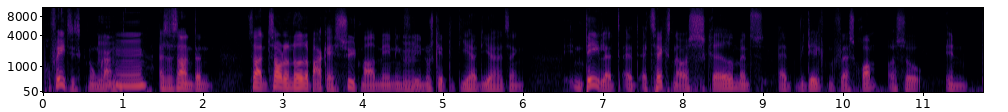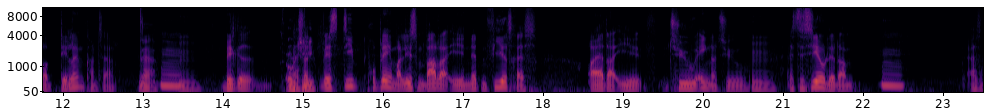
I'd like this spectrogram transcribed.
profetisk nogle Mm. gange. Mm. Altså sådan, den, sådan, så var der noget, der bare gav sygt meget mening, fordi Mm. nu skete der de her, de her ting. En del af, af, af teksten er også skrevet, mens at vi delte en flaske rom og så en Bob Dylan-koncert. Ja, Mm. Mm. Hvilket, OG. altså, hvis de problemer ligesom var der i 1964, og er der i 2021, Mm. altså det siger jo lidt om, Mm. altså,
